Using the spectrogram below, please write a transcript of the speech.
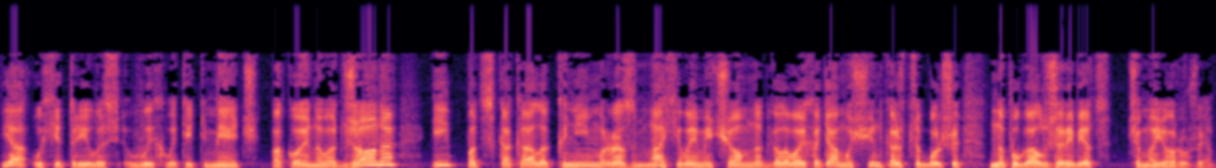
Я ухитрилась выхватить меч покойного Джона и подскакала к ним, размахивая мечом над головой, хотя мужчин, кажется, больше напугал жеребец, чем мое оружие.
